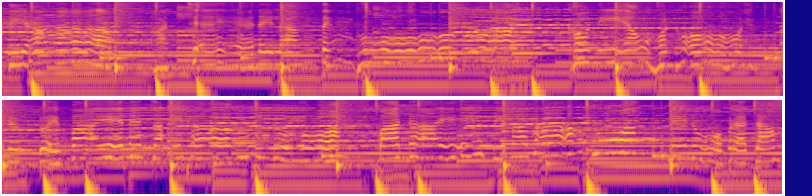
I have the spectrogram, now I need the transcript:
เสียหัดแช่ในลังเต็มพวงข้าวเหนียวหอนหอนนึ่งด้วยไฟและใจทั้งดวงบ้านใดสิมาทางทวงเมนูประจำ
